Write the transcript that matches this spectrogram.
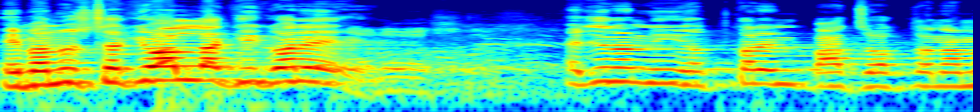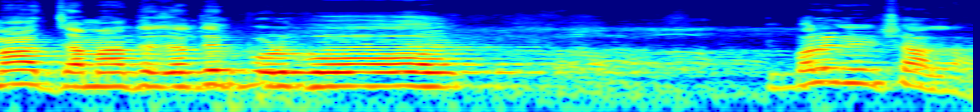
এই মানুষটাকেও আল্লাহ কি করে? এই জন্য নিয়ত করেন, পাঁচ ওয়াক্ত নামাজ জামাতের সাথে পড়ব। বলেন ইনশাআল্লাহ।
